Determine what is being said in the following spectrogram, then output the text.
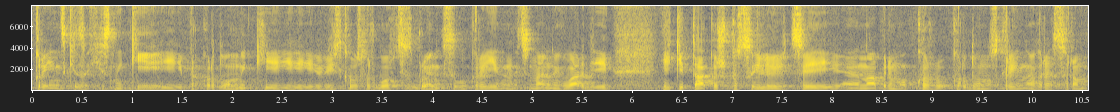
українські захисники і прикордонники, і військовослужбовці збройних сил України, Національної гвардії, які також посилюють цей напрямок кордону з країною агресором,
